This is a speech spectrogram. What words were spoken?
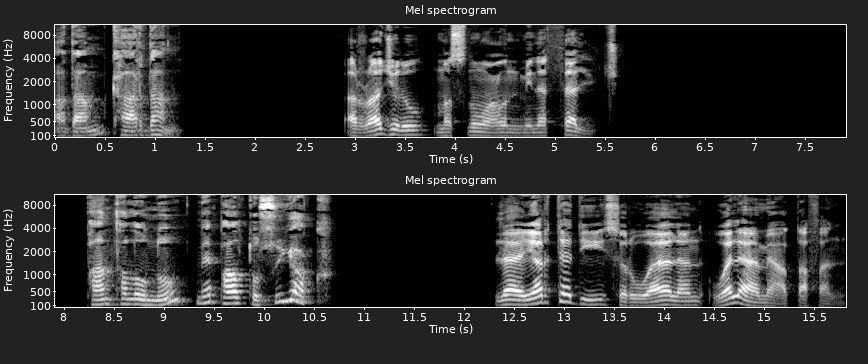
Adam kardan. الرجل مصنوع من الثلج Pantolonu ve paltosu yok. لا يرتدي سروالا ولا معطفا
